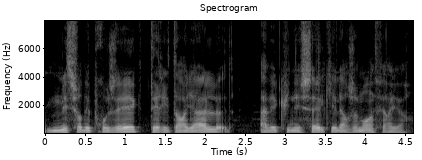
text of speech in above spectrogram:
mais sur des projets territoriaux avec une échelle qui est largement inférieure.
